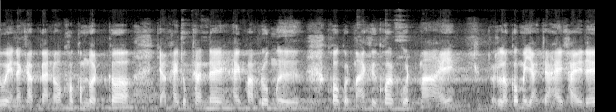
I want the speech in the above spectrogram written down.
ด้วยนะครับ การออกข้อกำหนดก็อยากให้ทุกท่านได้ให้ความร่วมมือ ข้อกฎหมายคือข้อกฎหมาย เราก็ไม่อยากจะให้ใครได้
